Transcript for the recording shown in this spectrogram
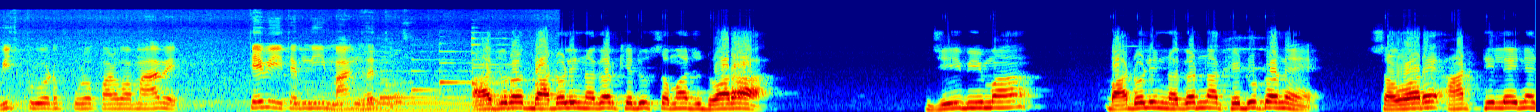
વીજ પુરવઠો પૂરો પાડવામાં આવે તેવી તેમની માંગ હતી. આજરોજ બારડોલી નગર ખેડૂત સમાજ દ્વારા જીબીમાં બારડોલી નગરના ખેડૂતોને સવારે આઠથી લઈને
